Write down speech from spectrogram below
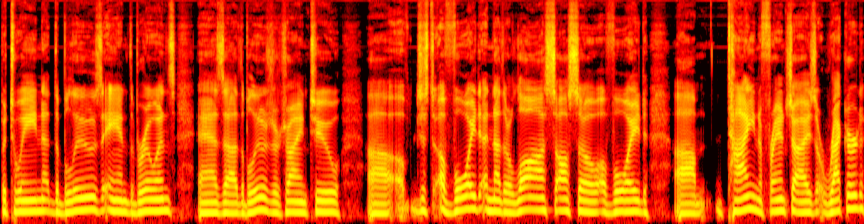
between the Blues and the Bruins as uh, the Blues are trying to uh, just avoid another loss, also avoid um, tying a franchise record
